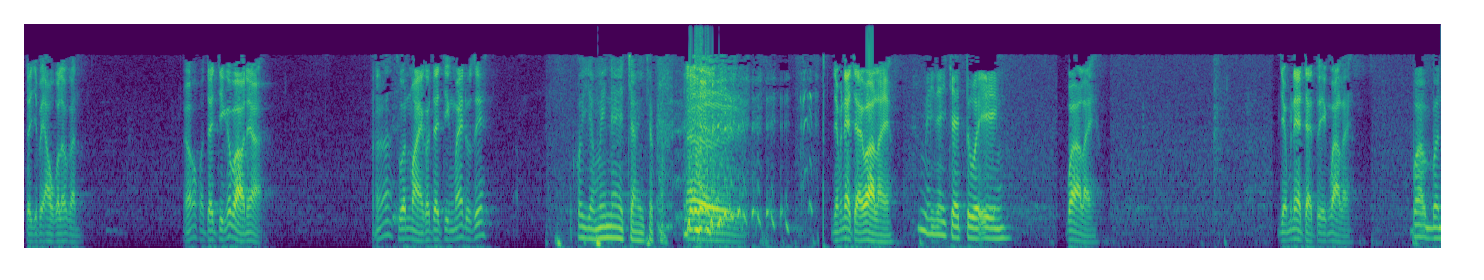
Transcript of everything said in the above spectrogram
แต่จะไปเอาก็แล้วกันเอ้าเข้าใจจริงหรือเปล่าเนี่ยเออทวนใหม่เข้าใจจริงไหมดูสิก็ยังไม่แน่ใจเจ้าค่ะเออยังไม่แน่ใจว่าอะไร ไม่แน่ใจตัวเอง ว่าอะไร ยังไม่แน่ใจตัวเองว่าอะไร ว่ามัน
